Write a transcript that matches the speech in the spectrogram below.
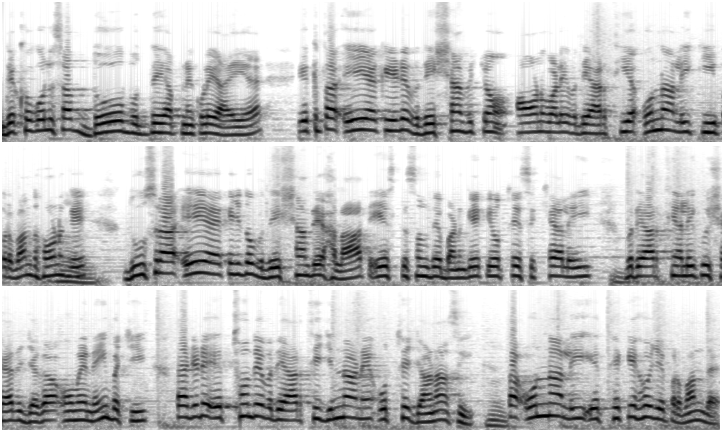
ਦੇਖੋ ਕੋਲ ਸਾਹਿਬ ਦੋ ਮੁੱਦੇ ਆਪਣੇ ਕੋਲੇ ਆਏ ਆ ਇੱਕ ਤਾਂ ਇਹ ਹੈ ਕਿ ਜਿਹੜੇ ਵਿਦੇਸ਼ਾਂ ਵਿੱਚੋਂ ਆਉਣ ਵਾਲੇ ਵਿਦਿਆਰਥੀ ਆ ਉਹਨਾਂ ਲਈ ਕੀ ਪ੍ਰਬੰਧ ਹੋਣਗੇ? ਦੂਸਰਾ ਇਹ ਹੈ ਕਿ ਜਦੋਂ ਵਿਦੇਸ਼ਾਂ ਦੇ ਹਾਲਾਤ ਇਸ ਕਿਸਮ ਦੇ ਬਣ ਗਏ ਕਿ ਉੱਥੇ ਸਿੱਖਿਆ ਲਈ ਵਿਦਿਆਰਥੀਆਂ ਲਈ ਕੋਈ ਸ਼ਾਇਦ ਜਗ੍ਹਾ ਉਵੇਂ ਨਹੀਂ ਬਚੀ ਤਾਂ ਜਿਹੜੇ ਇੱਥੋਂ ਦੇ ਵਿਦਿਆਰਥੀ ਜਿਨ੍ਹਾਂ ਨੇ ਉੱਥੇ ਜਾਣਾ ਸੀ ਤਾਂ ਉਹਨਾਂ ਲਈ ਇੱਥੇ ਕਿਹੋ ਜਿਹੇ ਪ੍ਰਬੰਧ ਹੈ?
